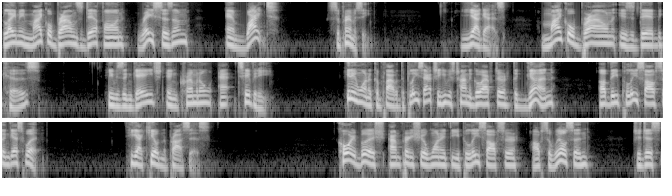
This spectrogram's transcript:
blaming Michael Brown's death on racism and white supremacy. Yeah, guys, Michael Brown is dead because he was engaged in criminal activity. He didn't want to comply with the police. Actually, he was trying to go after the gun of the police officer. And guess what? He got killed in the process. Cori Bush, I'm pretty sure, wanted the police officer, Officer Wilson, to just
